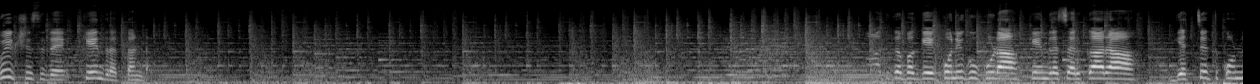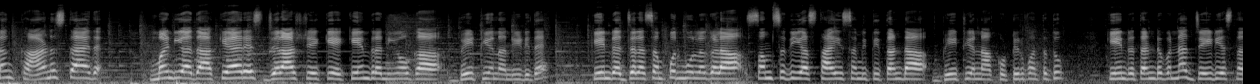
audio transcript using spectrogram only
ವೀಕ್ಷಿಸಿದೆ ಕೇಂದ್ರ ತಂಡ. ಬಗ್ಗೆ ಕೊನೆಗೂ ಕೂಡ ಕೇಂದ್ರ ಸರ್ಕಾರ ಎಚ್ಚೆತ್ತುಕೊಂಡಂಗೆ ಕಾಣಿಸ್ತಾ ಇದೆ. ಮಂಡ್ಯದ ಕೆಆರ್ಎಸ್ ಜಲಾಶಯಕ್ಕೆ ಕೇಂದ್ರ ನಿಯೋಗ ಭೇಟಿಯನ್ನ ನೀಡಿದೆ. ಕೇಂದ್ರ ಜಲ ಸಂಪನ್ಮೂಲಗಳ ಸಂಸದೀಯ ಸ್ಥಾಯಿ ಸಮಿತಿ ತಂಡ ಭೇಟಿಯನ್ನ ಕೊಟ್ಟಿರುವಂಥದ್ದು. ಕೇಂದ್ರ ತಂಡವನ್ನ ಜೆಡಿಎಸ್ನ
